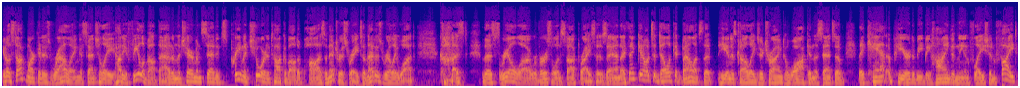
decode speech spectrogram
you know, the stock market is rallying. Essentially, how do you feel about that? And the chairman said it's premature to talk about a pause in interest rates, and that is really what caused this real uh, reversal in stock prices. And I think you know it's a delicate balance that he and his colleagues are trying to walk in the sense of they can't appear to be behind in the inflation fight,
